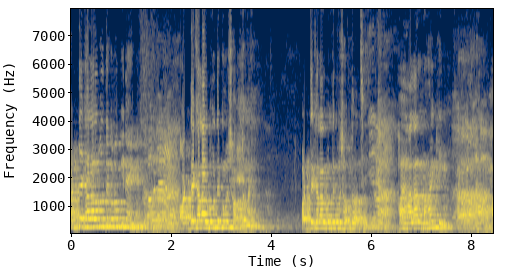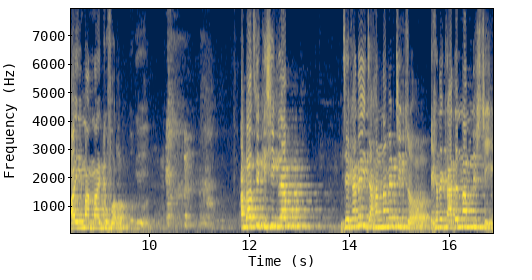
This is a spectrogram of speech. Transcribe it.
অর্ধেক হালাল বলতে কোনো কি নাই? অর্ধেক হালাল বলতে কোনো শব্দ নাই। অর্ধেক হালাল বলতে কোনো শব্দ আছে? হয় হালাল না হয় কি? হয় ইমান নয় কুফর। আমরা আজকে কি শিখলাম? যেখানেই জাহান্নামের চিত্র, এখানে কাদের নাম নিশ্চিত?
